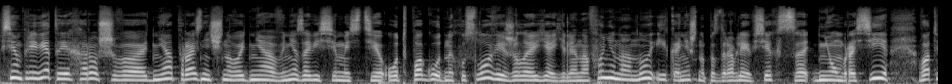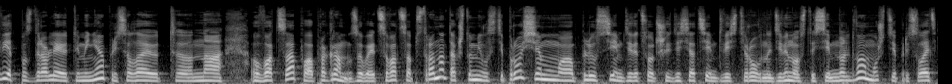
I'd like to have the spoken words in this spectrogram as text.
Всем привет и хорошего дня, праздничного дня, вне зависимости от погодных условий. Желаю я, Елена Фонина. Ну и, конечно, поздравляю всех с Днем России. В ответ поздравляют и меня, присылают э, на WhatsApp, а программа называется WhatsApp страна, так что милости просим. Плюс семь девятьсот шестьдесят семь двести ровно девяносто семь ноль два. Можете присылать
